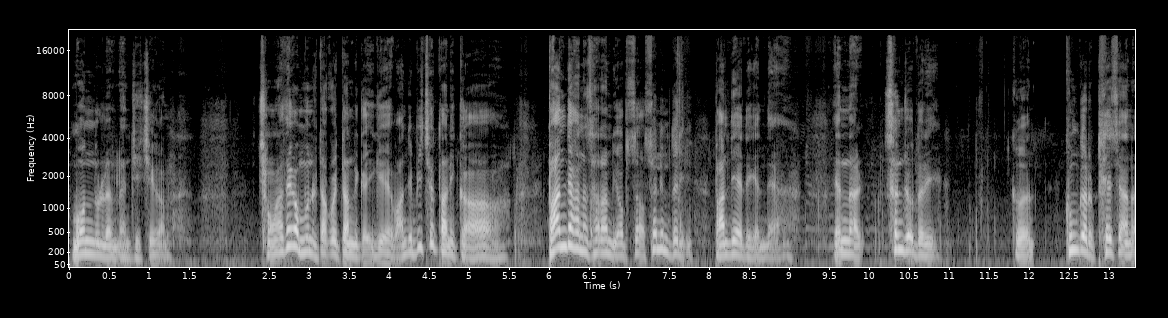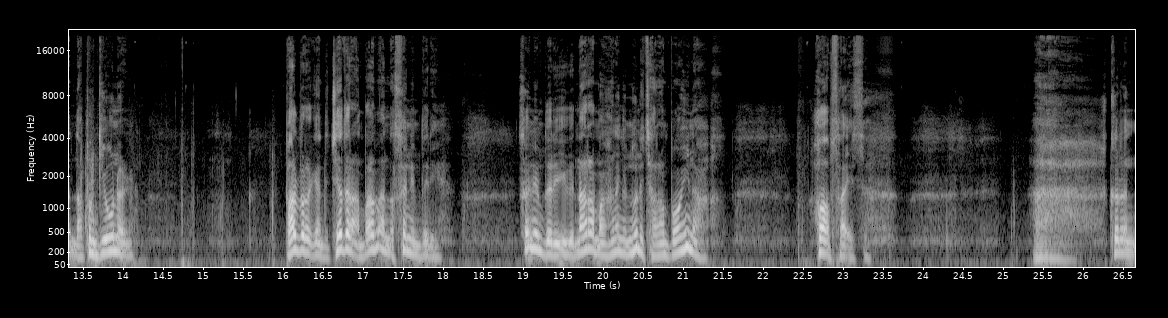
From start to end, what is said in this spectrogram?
못 눌렀는지 지금 청와대가 문을 닫고 있다니까 이게 완전 미쳤다니까 반대하는 사람이 없어. 스님들이 반대해야 되겠네. 옛날 선조들이 그 궁궐을 폐쇄하는 나쁜 기운을 밟으라고 했는데 제대로 안 밟았나 스님들이. 스님들이 이거 나라만 하는 게 눈에 잘 안 보이나? 호합사에서. 아, 그런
